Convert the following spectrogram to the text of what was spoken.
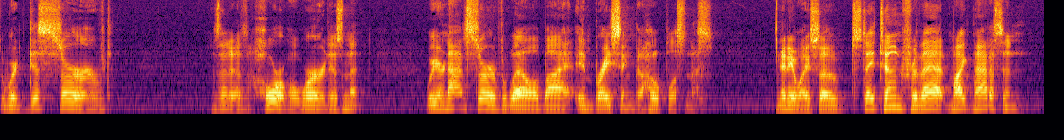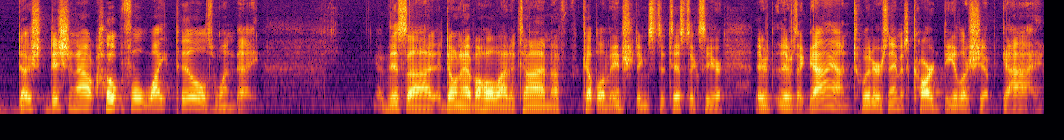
we're disserved. Is that a horrible word, isn't it? We are not served well by embracing the hopelessness. Anyway, so stay tuned for that. Mike Madison, dish, dishing out hopeful white pills one day. This uh, don't have a whole lot of time. A couple of interesting statistics here. There, there's a guy on Twitter. His name is Car Dealership Guy.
